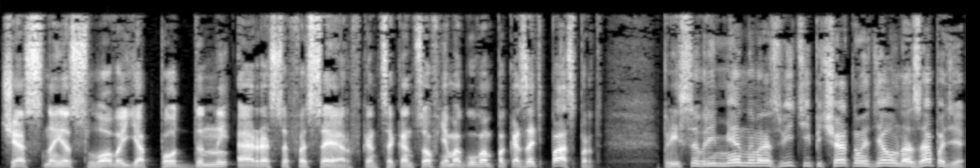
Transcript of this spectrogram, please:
«Честное слово, я подданный РСФСР. В конце концов, я могу вам показать паспорт». При современном развитии печатного дела на Западе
